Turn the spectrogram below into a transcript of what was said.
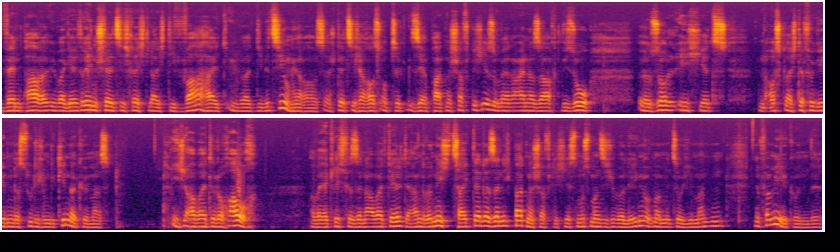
Wenn Paare über Geld reden, stellt sich recht leicht die Wahrheit über die Beziehung heraus. Es stellt sich heraus, ob sie sehr partnerschaftlich ist. Und wenn einer sagt, wieso äh, soll ich jetzt einen Ausgleich dafür geben, dass du dich um die Kinder kümmerst? Ich arbeite doch auch. Aber er kriegt für seine Arbeit Geld, der andere nicht. Zeigt er, dass er nicht partnerschaftlich ist, muss man sich überlegen, ob man mit so jemandem eine Familie gründen will.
